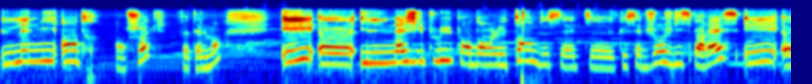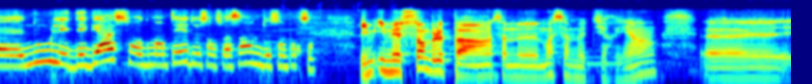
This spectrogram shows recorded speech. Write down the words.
l'ennemi entre en choc, fatalement, et euh, il n'agit plus pendant le temps de cette, que cette jauge disparaisse, et nous, les dégâts sont augmentés de 160, 200%. Il, me semble pas, hein, ça me, moi ça me dit rien. Euh,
